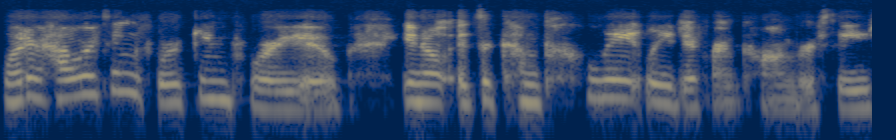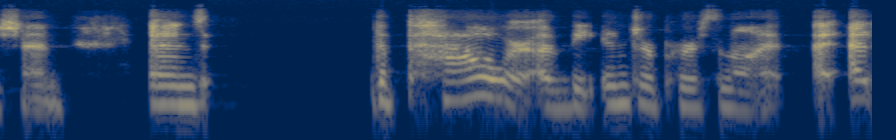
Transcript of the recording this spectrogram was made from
What are, how are things working for you? You know, it's a completely different conversation. And the power of the interpersonal at, at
